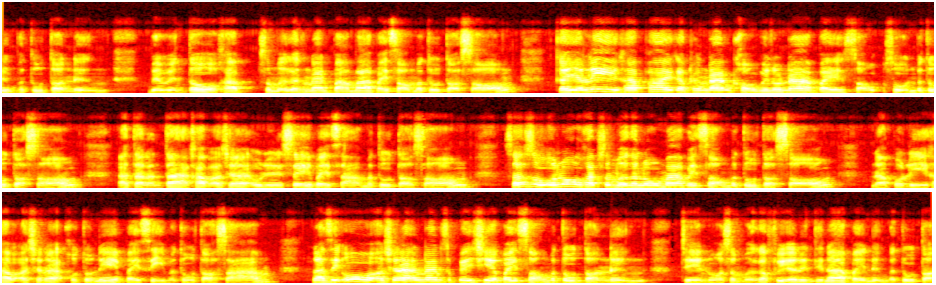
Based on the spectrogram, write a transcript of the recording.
1 ประตูต่อ 1 เบเวนโตครับ เสมอกับทางด้านปาม่าไป 2 ประตูต่อ 2 กายาลี่ครับพ่ายกับทางด้านของเวโรนาไป2 0 ประตูต่อ 2 อาตาลันตาครับเอาชนะอูเนเซ่ไป 3 ประตูต่อ 2 ซาโซโอโลครับเสมอกับโรม่าไป 2 ประตูต่อ 2 นาโปลีครับเอาชนะโคโตเน่ไป 4 ประตูต่อ 3 ลาซิโอเอาชนะทางด้านสเปเชียไป 2 ประตูต่อ 1 เจนัวเสมอกับฟิเอเรนติน่าไป 1 ประตูต่อ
